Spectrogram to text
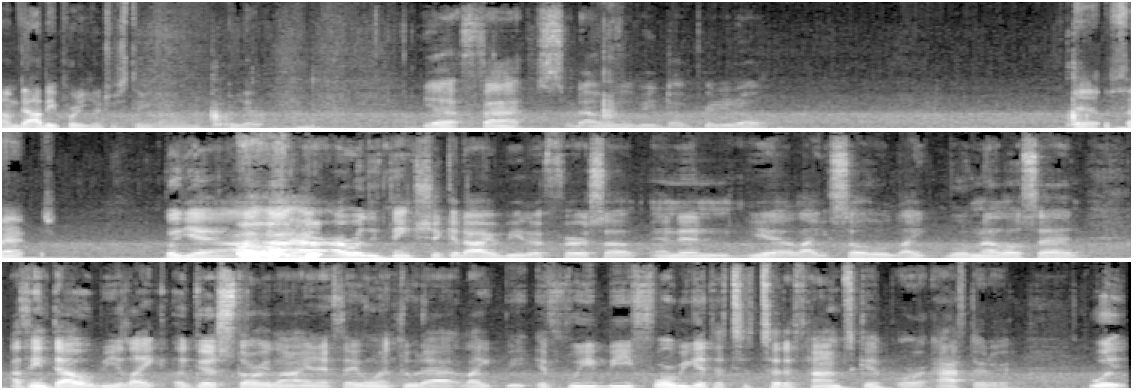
um, that'd be pretty interesting. Um, but yeah, Yeah, facts. That would be dope, pretty dope. Yeah, facts. But yeah, I, I, I, I really think Shikadai would be the first up, and then yeah, like so, like what Mello said, I think that would be like a good storyline if they went through that. Like if we before we get to, to, to the time skip or after the, what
